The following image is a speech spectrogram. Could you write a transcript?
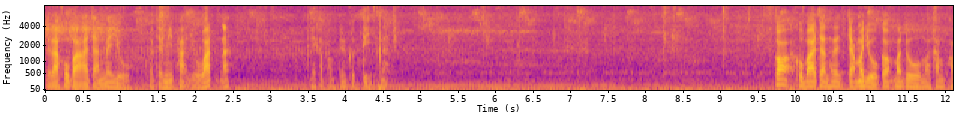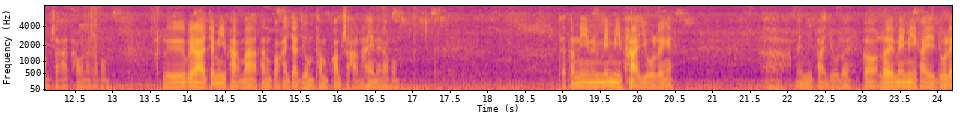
เวลาครูบาอาจารย์ไม่อยู่ ก็จะมีพระอยู่วัดนะนี่ครับผมเป็นกุฏินะก็ครูบาอาจารย์ท่านจะมาอยู่ก็มาดูมาทำความสะอาดเอานะครับผมหรือเวลาจะมีพระมาท่านก็ให้ญาติโยมทำความสะอาดให้นะครับผมแต่ตอนนี้มันไม่มีพระอยู่เลยไง ไม่มีพระอยู่เลย ก็เลยไม่มีใครดูแล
